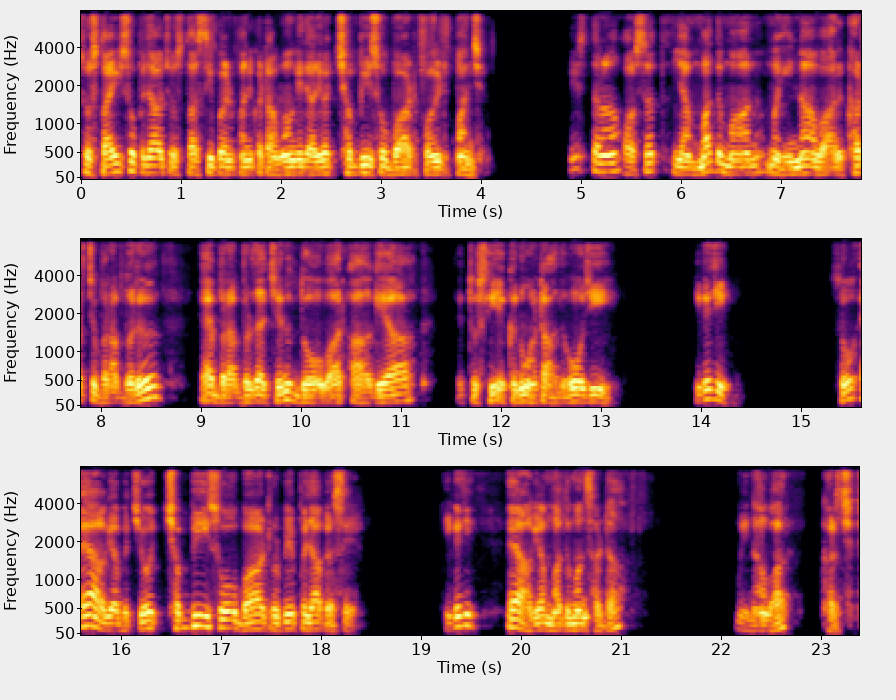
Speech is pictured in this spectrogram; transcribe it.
ਸੋ 2750 ਚੋਂ 87.5 ਘਟਾਵਾਂਗੇ ਤੇ ਆ ਜਾਏਗਾ 2662.5 ਇਸ ਤਰ੍ਹਾਂ ਔਸਤ ਜਾਂ ਮੱਧਮਾਨ ਮਹੀਨਾਵਾਰ ਖਰਚ ਬਰਾਬਰ, ਇਹ ਬਰਾਬਰ ਦਾ ਚਿੰਨ੍ਹ ਦੋ ਵਾਰ ਆ ਗਿਆ ਤੇ ਤੁਸੀਂ ਇੱਕ ਨੂੰ ਹਟਾ ਦਿਓ ਜੀ। ਠੀਕ ਹੈ ਜੀ? ਸੋ ਇਹ ਆ ਗਿਆ ਬੱਚਿਓ 2662 ਰੁਪਏ 50 ਪੈਸੇ। ਠੀਕ ਹੈ ਜੀ? ਇਹ ਆ ਗਿਆ ਮੱਧਮਾਨ ਸਾਡਾ ਮਹੀਨਾਵਾਰ ਖਰਚ।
